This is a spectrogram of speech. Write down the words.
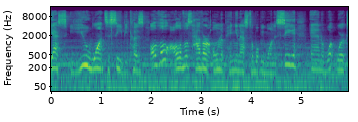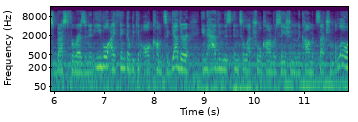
yes, you want to see, because although all of us have our own opinion as to what we want to see and what works best for Resident Evil, I think that we can all come together in having this intellectual conversation in the comment section below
